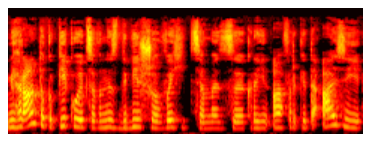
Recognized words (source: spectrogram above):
мігранток, опікуються вони здебільшого вихідцями з країн Африки та Азії.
